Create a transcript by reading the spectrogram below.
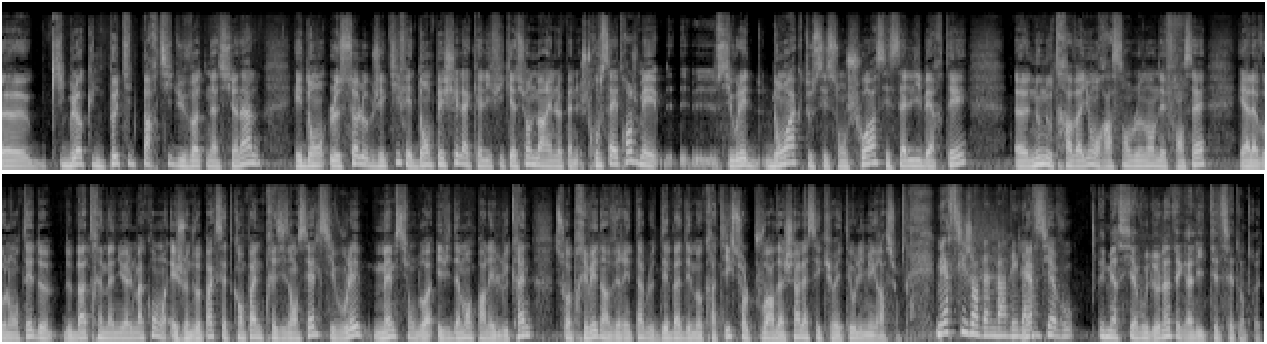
Euh, qui bloque une petite partie du vote national et dont le seul objectif est d'empêcher la qualification de Marine Le Pen. Je trouve ça étrange, mais euh, si vous voulez, dont acte, c'est son choix, c'est sa liberté. Euh, nous, nous travaillons au rassemblement des Français et à la volonté de, de, battre Emmanuel Macron. Et je ne veux pas que cette campagne présidentielle, si vous voulez, même si on doit évidemment parler de l'Ukraine, soit privée d'un véritable débat démocratique sur le pouvoir d'achat, la sécurité ou l'immigration. Merci Jordan Bardella. Merci à vous. Et merci à vous de l'intégralité de cet entretien.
